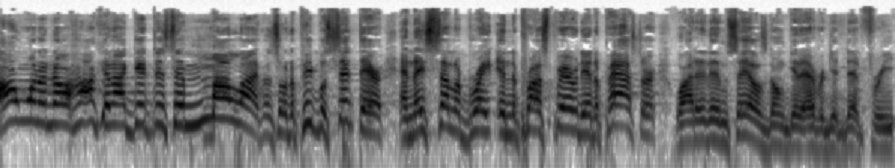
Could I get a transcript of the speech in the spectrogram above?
I want to know how can I get this in my life? And so the people sit there and they celebrate in the prosperity of the pastor while they themselves don't get ever get debt free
